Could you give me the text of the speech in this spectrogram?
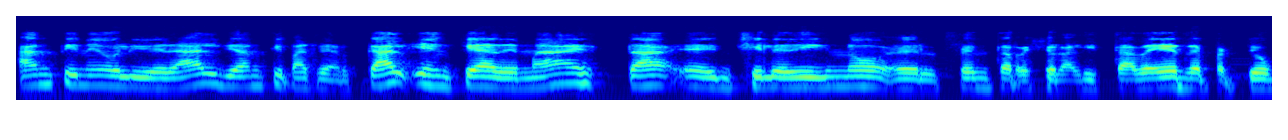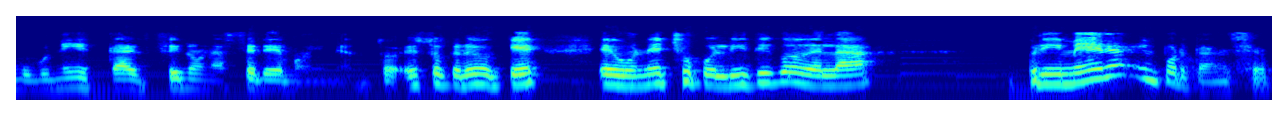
antineoliberal y antipatriarcal, y en que además está en Chile Digno el Frente Regionalista Verde, el Partido Comunista, en fin, una serie de movimientos. Eso creo que es un hecho político de la primera importancia.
